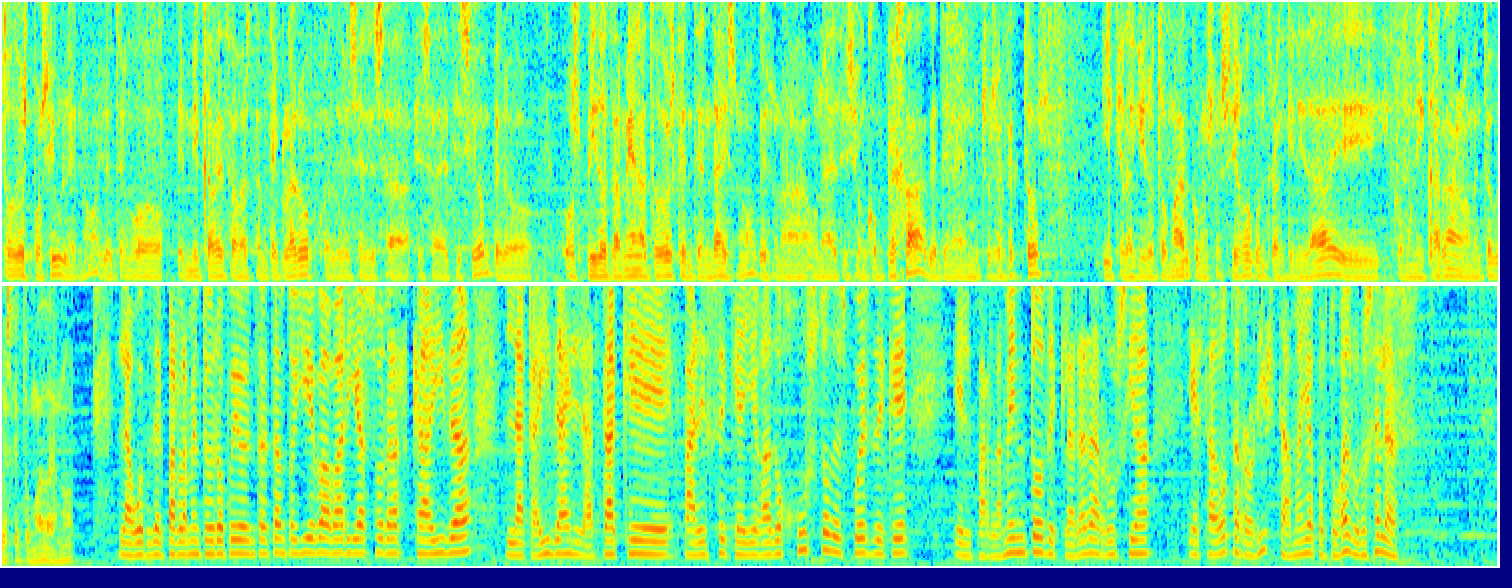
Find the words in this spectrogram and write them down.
Todo es posible, ¿no? Yo tengo en mi cabeza bastante claro cuál debe ser esa, esa decisión, pero os pido también a todos que entendáis, ¿no? Que es una, una decisión compleja, que tiene muchos efectos y que la quiero tomar con sosiego, con tranquilidad y, comunicarla en el momento que esté tomada. ¿no? La web del Parlamento Europeo, entre tanto, lleva varias horas caída. La caída, el ataque parece que ha llegado justo después de que el Parlamento declarara a Rusia Estado terrorista. Maya, Portugal, Bruselas.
